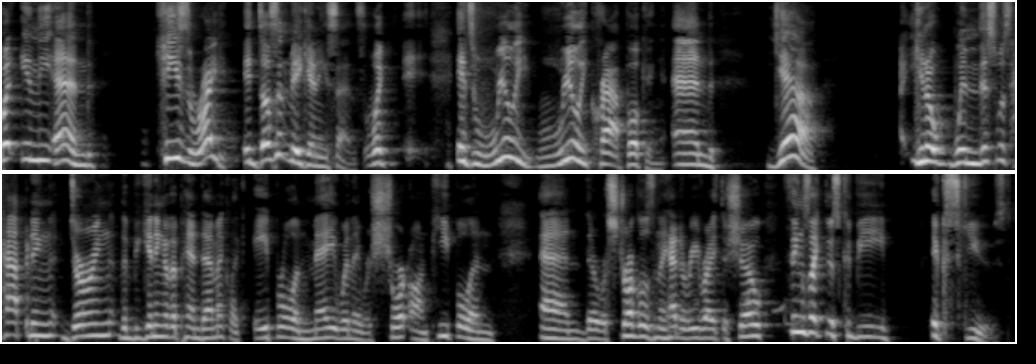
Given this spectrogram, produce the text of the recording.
But in the end, he's right. It doesn't make any sense. Like it's really, really crap booking. And yeah, you know, when this was happening during the beginning of the pandemic, like April and May, when they were short on people and and there were struggles and they had to rewrite the show, things like this could be excused.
